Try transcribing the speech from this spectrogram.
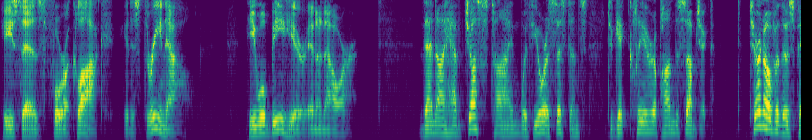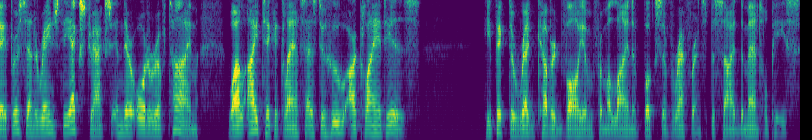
"He says four o'clock. It is three now. He will be here in an hour." "Then I have just time, with your assistance, to get clear upon the subject. Turn over those papers and arrange the extracts in their order of time while I take a glance as to who our client is." He picked a red covered volume from a line of books of reference beside the mantelpiece.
